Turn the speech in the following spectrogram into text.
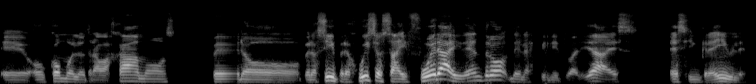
eh, o cómo lo trabajamos. Pero, pero sí, prejuicios hay fuera y dentro de la espiritualidad. Es, es increíble.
